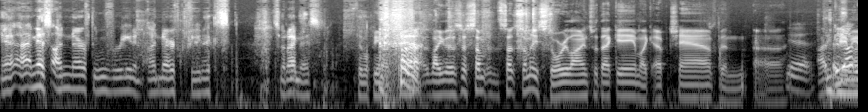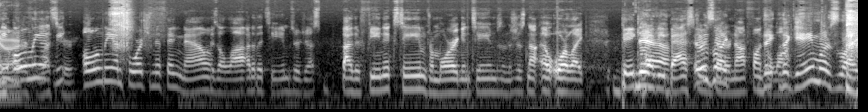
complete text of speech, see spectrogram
Yeah, I miss unnerfed Wolverine and unnerfed Phoenix. That's what I miss. Filipino yeah, like there's just some so, so many storylines with that game, like F Champ and uh, Yeah. I The, the only the only unfortunate thing now is a lot of the teams are just either Phoenix teams or Oregon teams, and it's just not or like big heavy bastards that like are not fun the, to watch. the game was like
